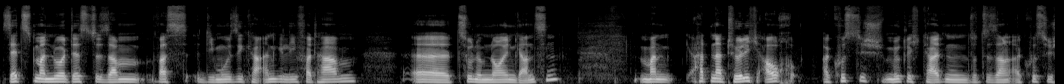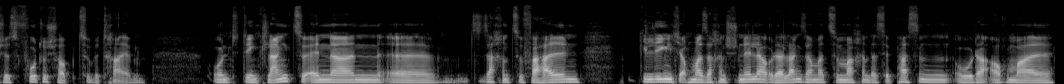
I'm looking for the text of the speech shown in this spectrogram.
setzt man nur das zusammen, was die Musiker angeliefert haben, äh, zu einem neuen Ganzen. Man hat natürlich auch akustisch Möglichkeiten, sozusagen akustisches Photoshop zu betreiben und den Klang zu ändern, äh, Sachen zu verhallen, gelegentlich auch mal Sachen schneller oder langsamer zu machen, dass sie passen oder auch mal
